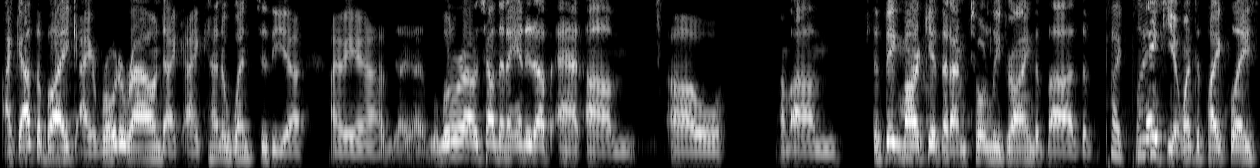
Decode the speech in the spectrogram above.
I got the bike, I rode around, I, I kind of went to the uh, I uh, a little around the town. Then I ended up at um oh um, um the big market that I'm totally drawing the uh, the Pike Place. Thank you. I went to Pike Place,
